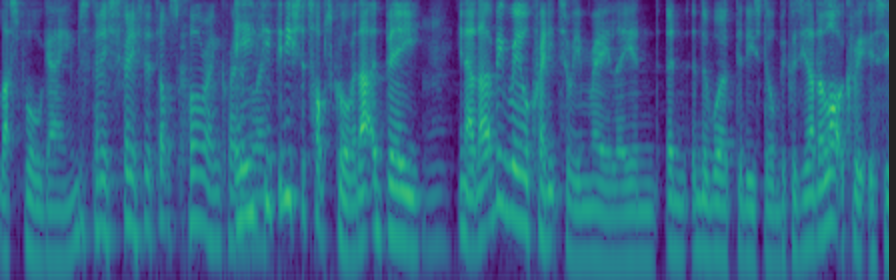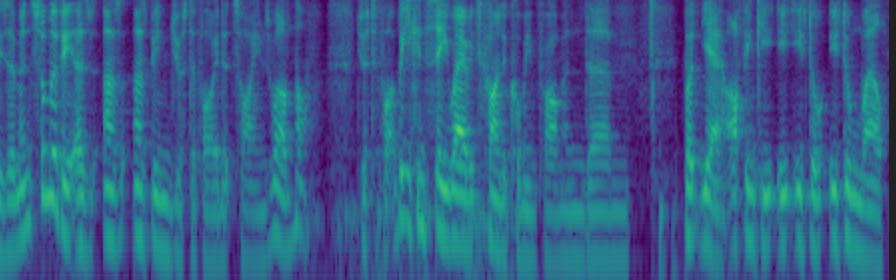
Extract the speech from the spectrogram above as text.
last four games. finish finish the top scorer incredibly. If he finished the top scorer, that would be, you know, that would be real credit to him, really, and, and, and the work that he's done because he's had a lot of criticism, and some of it has, has has been justified at times. Well, not justified, but you can see where it's kind of coming from. And um, but yeah, I think he, he- he's done he's done well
